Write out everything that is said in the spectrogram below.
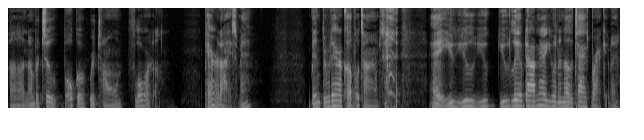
Uh, number two, Boca Raton, Florida. Paradise, man. Been through there a couple times. hey, you you you you live down there, you in another tax bracket, man.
